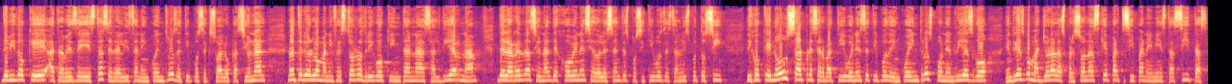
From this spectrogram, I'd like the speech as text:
debido que a través de estas se realizan encuentros de tipo sexual ocasional. Lo anterior lo manifestó Rodrigo Quintana Saldierna de la Red Nacional de Jóvenes y Adolescentes Positivos de San Luis Potosí dijo que no usar preservativo en este tipo de encuentros pone en riesgo, en riesgo mayor a las personas que participan en estas citas.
